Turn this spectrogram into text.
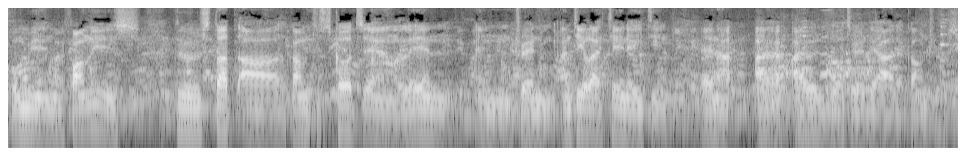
for me and my family is to start uh, come to Scots and learn and training until I turn 18, and I, I, I, will go to the other countries.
